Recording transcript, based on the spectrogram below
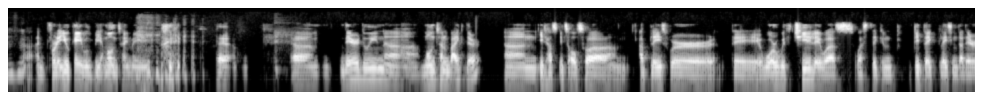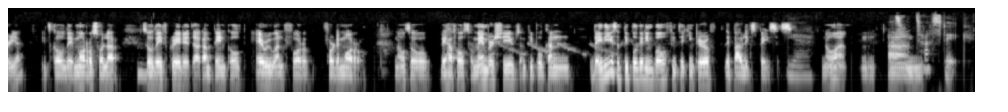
mm-hmm. uh, and for the UK it would be a mountain maybe. um, um, they're doing a mountain bike there, and it has it's also a, a place where the war with Chile was was taken did take place in that area. It's called the Morro Solar. Mm-hmm. So they've created a campaign called Everyone for for the Morro. You know? So they have also memberships and people can the idea is that people get involved in taking care of the public spaces. Yeah. No, and, That's fantastic.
